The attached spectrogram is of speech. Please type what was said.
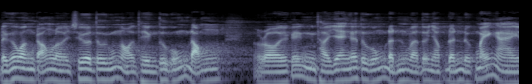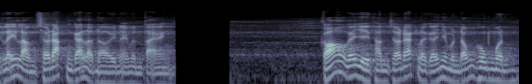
Đừng có quan trọng là hồi xưa tôi cũng ngồi thiền, tôi cũng động, rồi cái thời gian cái tôi cũng định và tôi nhập định được mấy ngày, lấy làm sơ đắc một cái là đời này mình tàn có cái gì thành sở đắc là kể như mình đóng khung mình.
